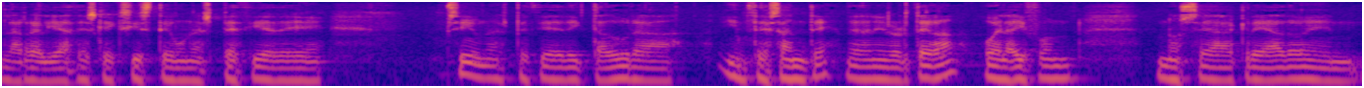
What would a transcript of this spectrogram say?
la realidad es que existe una especie de sí, una especie de dictadura incesante de Daniel Ortega o el iPhone no se ha creado en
